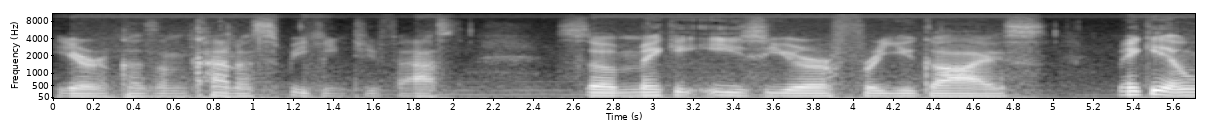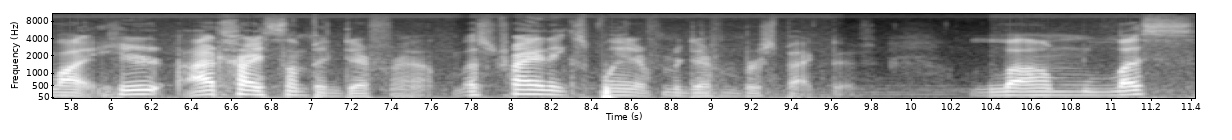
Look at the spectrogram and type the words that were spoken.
here because I'm kind of speaking too fast. So make it easier for you guys. Make it like here. I try something different. Let's try and explain it from a different perspective. Um, let's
